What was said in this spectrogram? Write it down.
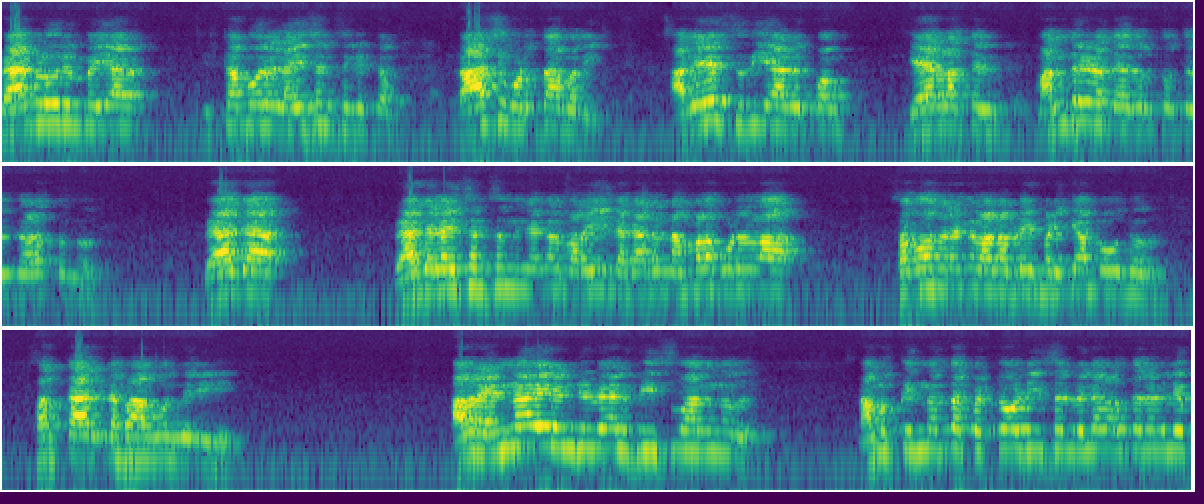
ബാംഗ്ലൂരും വയ്യ ഇഷ്ടംപോലെ ലൈസൻസ് കിട്ടും. കാശ് കൊടുത്താൽ മതി. അതേ സ്ഥിതിയാണ് ഇപ്പം കേരളത്തിൽ മന്ത്രിയുടെ നേതൃത്വത്തിൽ നടത്തുന്നത്. വ്യാജ വ്യാജ ലൈസൻസ് എന്ന് ഞങ്ങൾ പറയില്ല. കാരണം നമ്മളെ കൂടെയുള്ള സഹോദരങ്ങളാണ് അവിടെയും പഠിക്കാൻ പോകുന്നത്. സർക്കാരിന്റെ ഭാഗം എന്ന രീതിയിൽ അവർ എണ്ണായിരം രൂപയാണ് ഫീസ് വാങ്ങുന്നത്. നമുക്ക് ഇന്നത്തെ പെട്രോൾ ഡീസൽ വില വർധനവിലും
